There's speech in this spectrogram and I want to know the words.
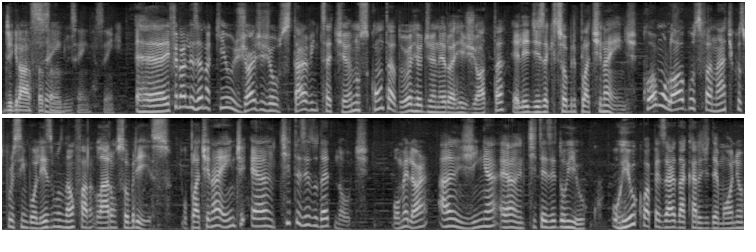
de graça, sim, sabe? Sim, sim, é, e finalizando aqui, o Jorge Joestar, 27 anos, contador, Rio de Janeiro RJ. Ele diz aqui sobre Platina End. Como logo os fanáticos por simbolismos não falaram sobre isso? O Platina End é a antítese do Dead Note. Ou melhor, a Anjinha é a antítese do Ryuko. O Ryuko, apesar da cara de demônio,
